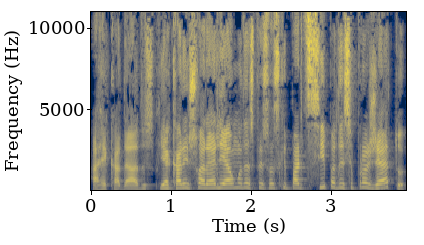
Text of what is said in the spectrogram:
arrecadados. E a Karen Soarelli é uma das pessoas que participa desse projeto.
